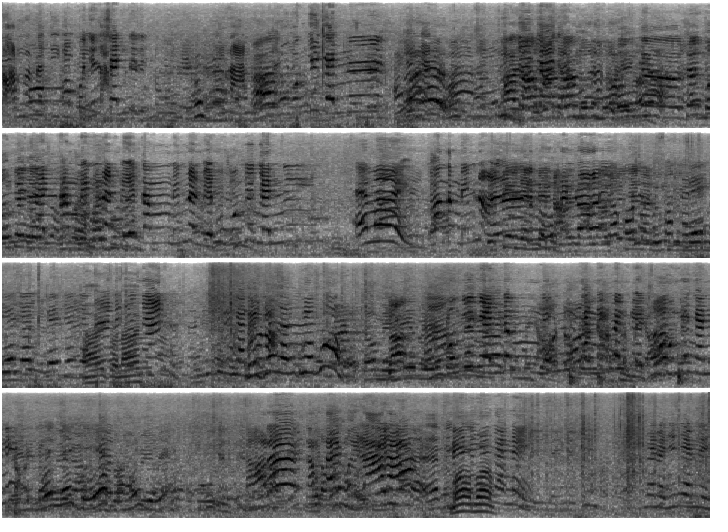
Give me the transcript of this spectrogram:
con mà đi đi có nhân sinh đi làm muốn nhân sinh muốn nhân sinh tăng lên tăng nín lên nhân sinh em ơi con nín nói là một năm rồi Ai còn ai Đi cho nhân thiên không? muốn nhân sinh tăng nín lên biệt muốn nhân sinh ấy Lấy lấy dễ, còn lấy dễ. đó đó cầm tay mười ra đó Vâng vâng đây là nhân nhân này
